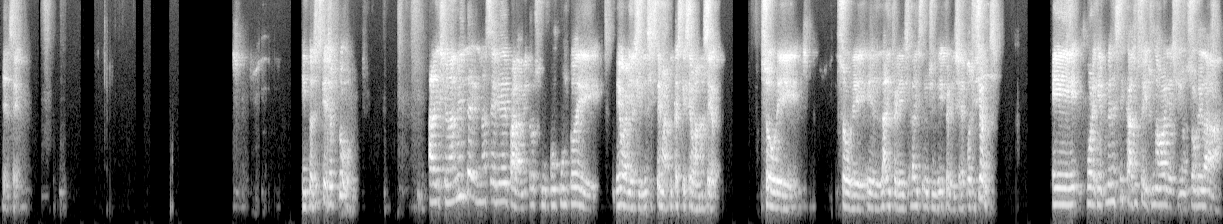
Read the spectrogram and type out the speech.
del cero. Entonces, ¿qué se obtuvo? Adicionalmente, hay una serie de parámetros, un conjunto de, de variaciones sistemáticas que se van a hacer sobre, sobre la diferencia, la distribución de diferencia de posiciones. Eh, por ejemplo, en este caso se hizo una variación sobre la,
